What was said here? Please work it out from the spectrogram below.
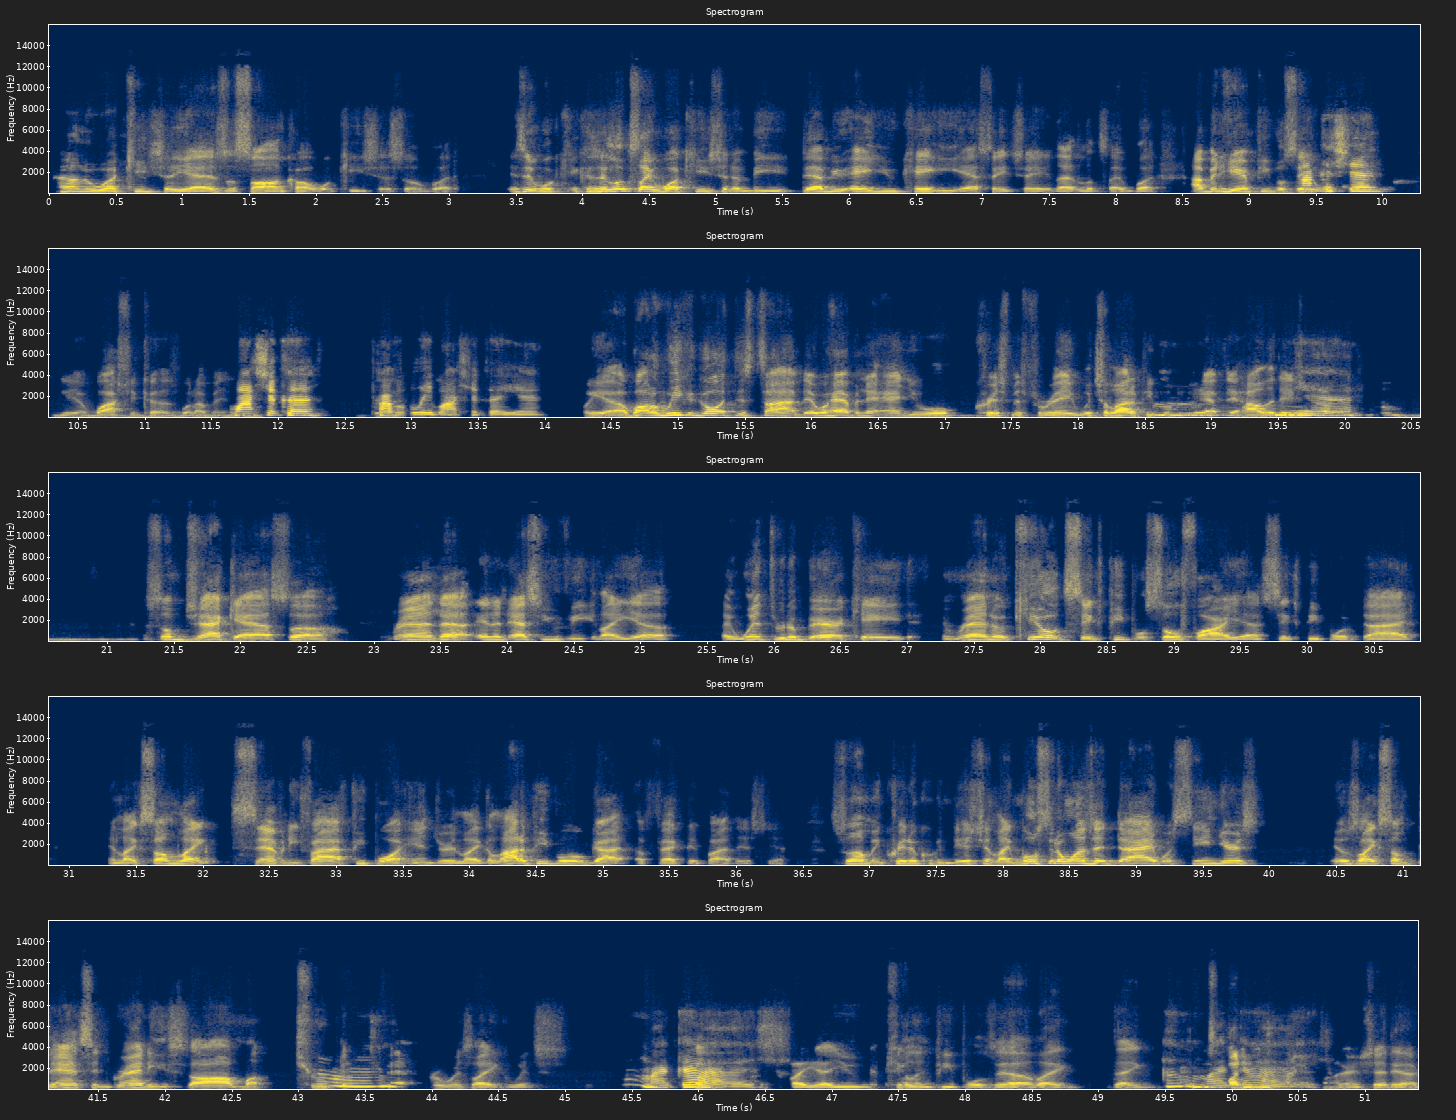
I don't know Waukesha. Yeah, it's a song called Wockesha. So, but is it because it looks like Waukesha to me? W a u k e s h a. That looks like. But I've been hearing people say, Waukesha, yeah, Washika is what I've been. Washika, probably Washika, yeah. But yeah, about a week ago at this time, they were having their annual Christmas parade, which a lot of people do. They have their holidays. Yeah. Some jackass uh ran that in an SUV. Like, yeah, they went through the barricade and ran killed six people so far. Yeah, six people have died. And like some like 75 people are injured. Like a lot of people got affected by this. Yeah. Some in critical condition. Like most of the ones that died were seniors. It was like some dancing granny um troop Aw. was like which Oh my gosh. like yeah, you killing people's yeah, like like Oh my gosh. and shit, yeah.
